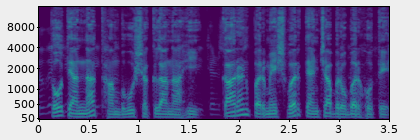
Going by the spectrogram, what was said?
तो त्यांना थांबवू शकला नाही कारण परमेश्वर त्यांच्याबरोबर होते.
